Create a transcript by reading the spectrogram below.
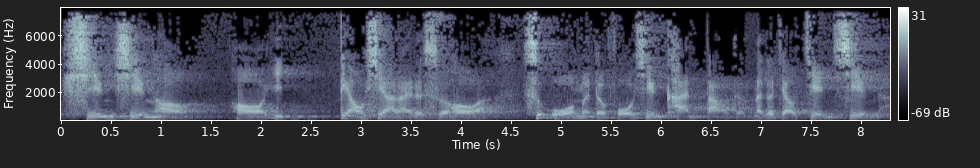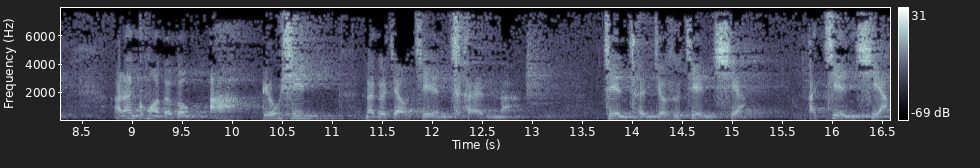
星星哦，哦，一掉下来的时候啊。是我们的佛性看到的那个叫见性啊，啊，咱看得讲啊，流星那个叫见尘呐，见尘就是见相啊，见相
